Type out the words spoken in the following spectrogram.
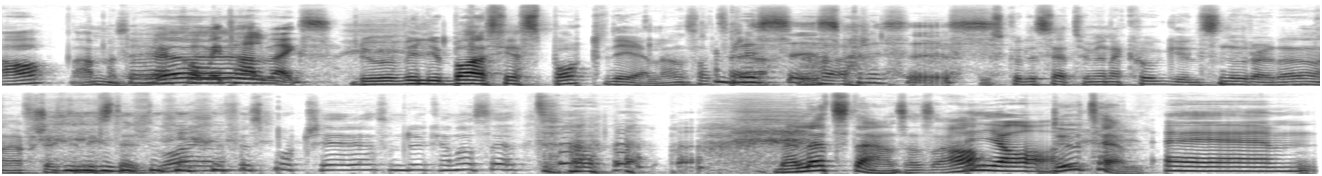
Ja, ja, men Så det har jag kommit halvvägs. Du vill ju bara se sportdelen så att säga. Precis, Du precis. skulle sett hur mina kugghjul snurrade när jag försökte lista ut vad är det för sportserie som du kan ha sett. Men Let's Dance alltså, ja, Ja. du tell. Ehm,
